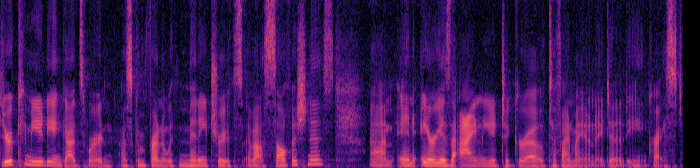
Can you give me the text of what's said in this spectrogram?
Through community and God's word, I was confronted with many truths about selfishness um, and areas that I needed to grow to find my own identity in Christ.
